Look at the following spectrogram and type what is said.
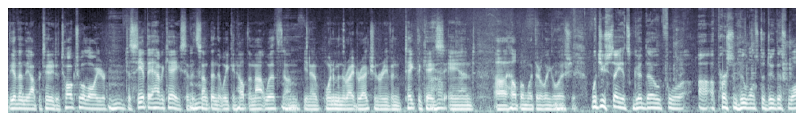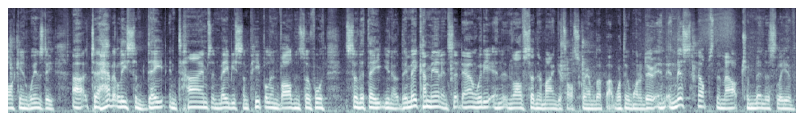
give them the opportunity to talk to a lawyer mm-hmm. to see if they have a case, if it's mm-hmm. something that we can help them out with, um, you know, point them in the right direction or even take the case uh -huh. and uh, help them with their legal mm -hmm. issue. Would you say it's good, though, for uh, a person who wants to do this walk-in Wednesday uh, to have at least some date and times and maybe some people involved and so forth so that they, you know, they may come in and sit down with you and, and all of a sudden their mind gets all scrambled up about what they want to do. And, and this helps them out tremendously of,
